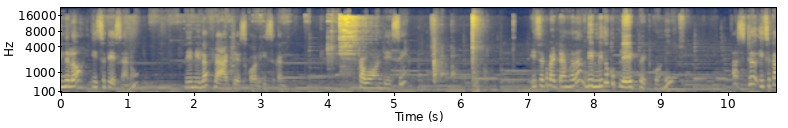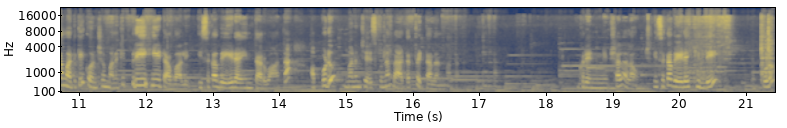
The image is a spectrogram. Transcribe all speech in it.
ఇందులో ఇసుక వేసాను. దీన్ని ఇలా ఫ్లాట్ చేసుకోవాలి ఇసుకని. స్టవ్ ఆన్ చేసి ఇసుక పెట్టాము కదా దీని మీద ఒక ప్లేట్ పెట్టుకోండి. ఫస్ట్ ఇసుక మటుకి కొంచెం మనకి ప్రీ హీట్ అవ్వాలి. ఇసుక వేడైన తర్వాత అప్పుడు మనం చేసుకున్న బ్యాటర్ పెట్టాలన్నమాట. ఒక రెండు నిమిషాలు అలా ఉంచు. ఇసుక వేడెక్కింది. ఇప్పుడు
